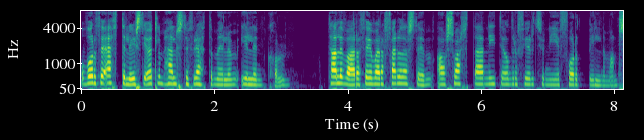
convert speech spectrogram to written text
og voru þau eftirlýst í öllum helstu fréttamilum í Lincoln. Talið var að þau var að ferðast um á svarta 1949 Ford bílnum hans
